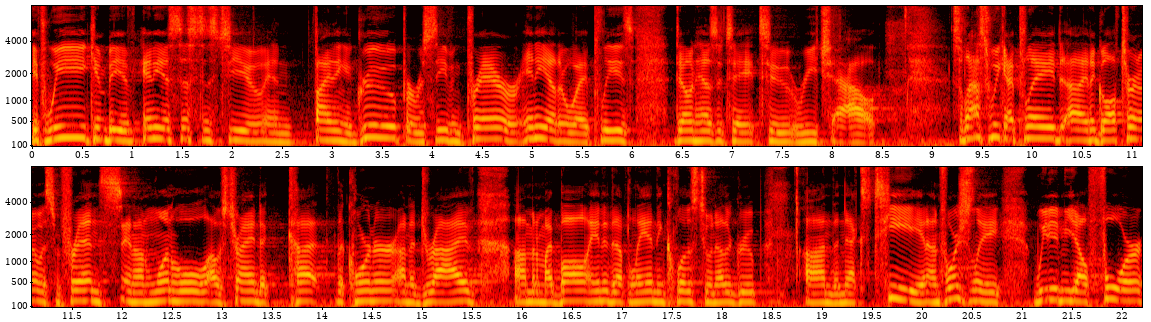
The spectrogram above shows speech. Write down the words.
If we can be of any assistance to you in finding a group or receiving prayer or any other way, please don't hesitate to reach out. So last week I played uh, in a golf tournament with some friends, and on one hole I was trying to cut the corner on a drive, um, and my ball ended up landing close to another group on the next tee. And unfortunately, we didn't yell fore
